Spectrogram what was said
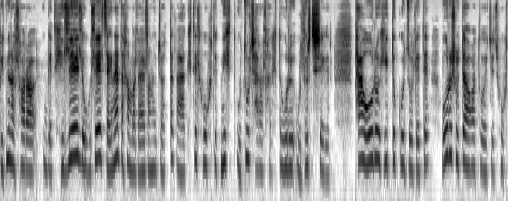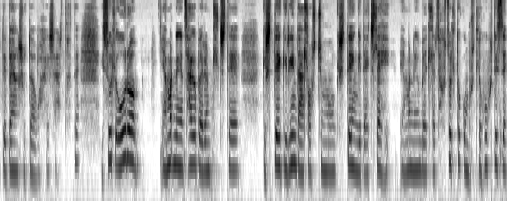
бид нар болохоор ингээд хилээл өглөөл загнаад ах юм бол ойлгоно гэж боддог. А гэтэл хүүхдэд нэгт үзүүлж харуулах хэрэгтэй. Өөрөө үлгэр жишээгээр. Та өөрөө хийдэггүй зүйлээ тий өөрөө шүдэ аваадгүй гэж хүүхдэд байнга шүдэ авахыг шаардах тий эсвэл өөрөө ямар нэгэн цаг баримталж те гэртээ гэрийн даалгавар ч юм уу гэртээ ингээд ажиллаа ямар нэгэн байдлаар зохицуулдаг өмөртлөө хүүхдээсээ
